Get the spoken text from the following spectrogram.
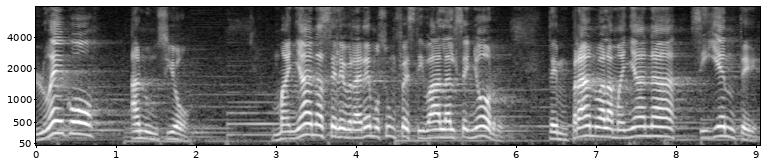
Luego anunció, mañana celebraremos un festival al Señor, temprano a la mañana siguiente.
